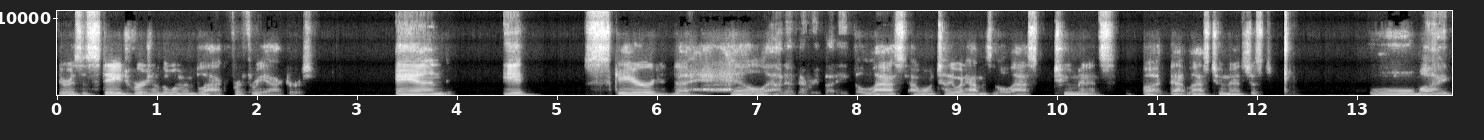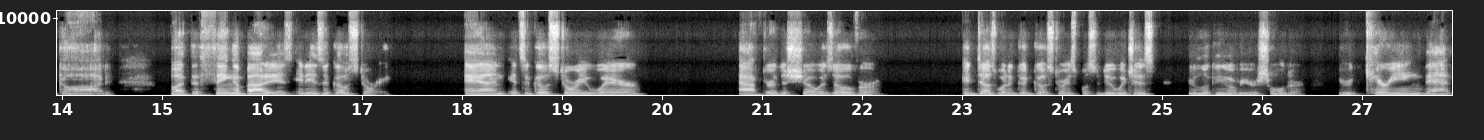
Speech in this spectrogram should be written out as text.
There is a stage version of The Woman in Black for three actors. And it scared the hell out of everybody. The last, I won't tell you what happens in the last two minutes, but that last two minutes just, oh my God. But the thing about it is, it is a ghost story. And it's a ghost story where after the show is over, it does what a good ghost story is supposed to do, which is you're looking over your shoulder. You're carrying that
